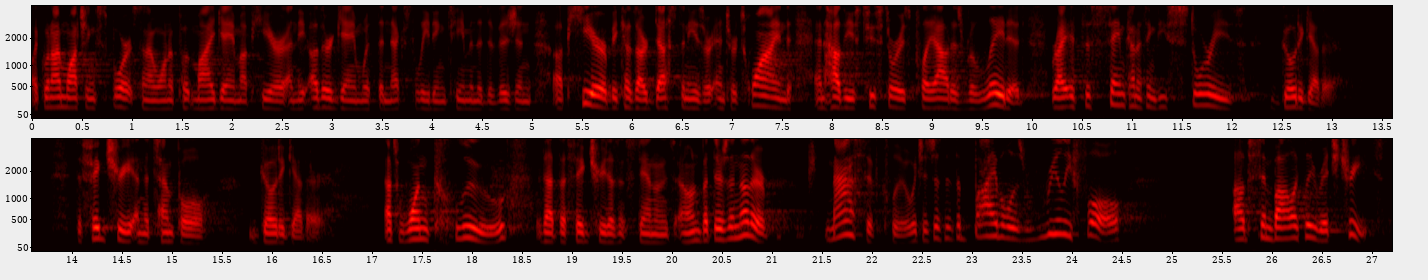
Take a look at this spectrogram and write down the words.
Like when I'm watching sports and I want to put my game up here and the other game with the next leading team in the division up here because our destinies are intertwined and how these two stories play out is related, right? It's the same kind of thing. These stories go together. The fig tree and the temple go together. That's one clue that the fig tree doesn't stand on its own, but there's another massive clue, which is just that the Bible is really full of symbolically rich trees.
